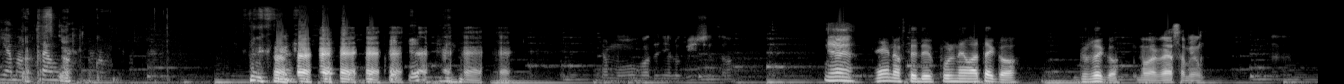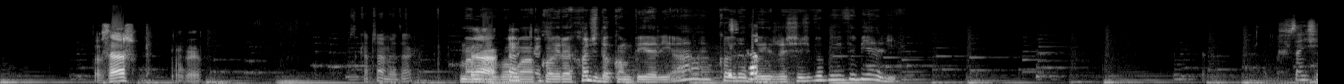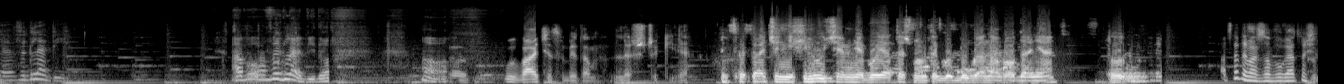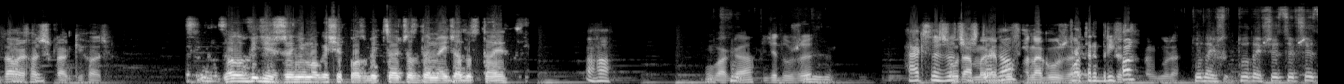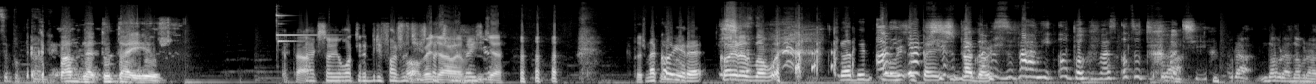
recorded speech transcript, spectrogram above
Ja mam Tak, traumę. Czemu wody nie lubisz, czy co? Nie, Nie no, wtedy pulnęła tego. Dużego. Dobra, ja sobie ją. Chcesz? Okej. Skaczemy, tak? Mama Tak. woła. Kojrę, chodź do kąpieli, a Kojra boi, że się wy- wybieli. W sensie wyglebi. Albo wyglebi, no. O, Pływajcie sobie tam leszczyki, nie? Słuchajcie, nie hilujcie mnie, bo ja też mam tego buga na wodę, nie? To, a co ty masz za buga? To się To dawaj, chodź szklanki, chodź. no widzisz, że nie mogę się pozbyć, cały czas damage'a dostaję. Aha. Uwaga, idzie duży. A jak chcesz rzucić tego? na górze. Water briefa? Wszyscy Na górę. tutaj, tutaj wszyscy, wszyscy pod ten. Padnę tutaj już. A Tak. jak sobie water briefa O, rzucisz, to ci nie wiedziałem, wejdzie? idzie. Ktoś Na płynął. Kojrę! Kojrę znowu. Tradycji Ale tej radość. z wami, obok was, o co tu Dobra. chodzi? Dobra, dobra, dobra.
